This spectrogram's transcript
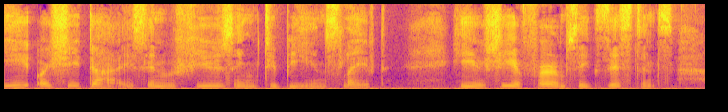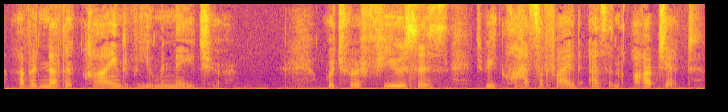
he or she dies in refusing to be enslaved, he or she affirms the existence of another kind of human nature, which refuses to be classified as an object.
